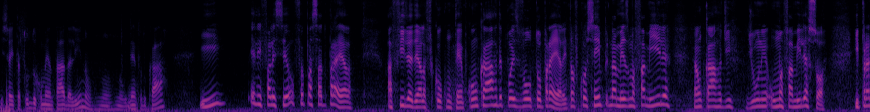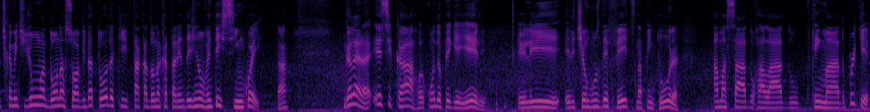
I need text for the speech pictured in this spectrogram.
Isso aí tá tudo documentado ali no, no, no dentro do carro. E ele faleceu, foi passado para ela. A filha dela ficou com um tempo com o carro, depois voltou para ela. Então ficou sempre na mesma família. É um carro de, de uma, uma família só. E praticamente de uma dona só a vida toda, que tá com a dona Catarina desde 95 aí, tá? Galera, esse carro, quando eu peguei ele, ele, ele tinha alguns defeitos na pintura. Amassado, ralado, queimado. Por quê?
